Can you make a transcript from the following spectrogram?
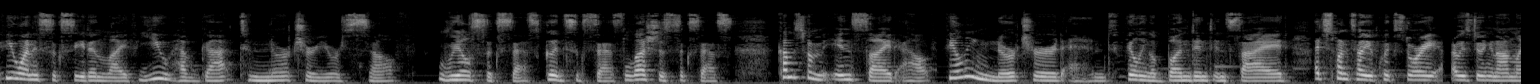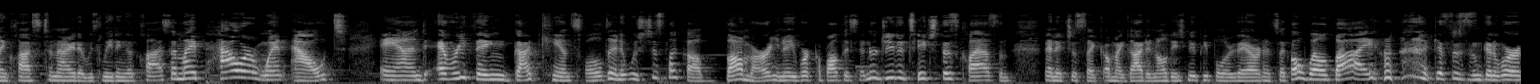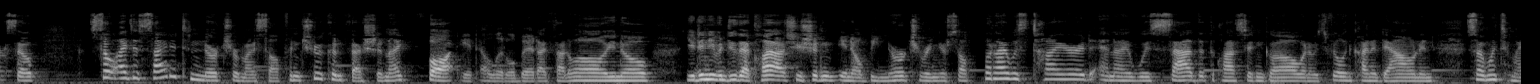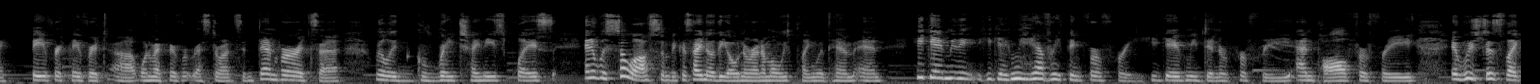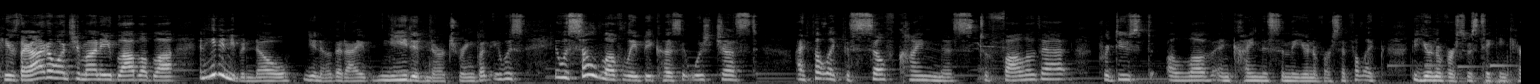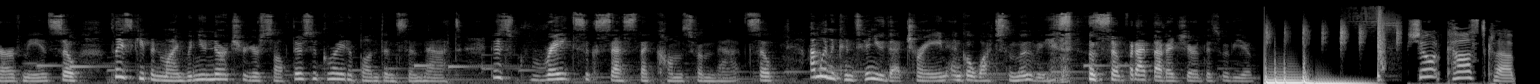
If you want to succeed in life, you have got to nurture yourself. Real success, good success, luscious success comes from inside out. Feeling nurtured and feeling abundant inside. I just want to tell you a quick story. I was doing an online class tonight. I was leading a class and my power went out and everything got canceled and it was just like a bummer. You know, you work up all this energy to teach this class and then it's just like, oh my God, and all these new people are there and it's like, oh, well, bye. I guess this isn't going to work. So so I decided to nurture myself. In true confession, I fought it a little bit. I thought, oh, you know, you didn't even do that class. You shouldn't, you know, be nurturing yourself. But I was tired and I was sad that the class didn't go and I was feeling kind of down. And so I went to my favorite, favorite, uh, one of my favorite restaurants in Denver. It's a really great Chinese place. And it was so awesome because I know the owner and I'm always playing with him. And he gave me he gave me everything for free. He gave me dinner for free and Paul for free. It was just like he was like, I don't want your money, blah blah blah. And he didn't even know, you know, that I needed nurturing. But it was it was so lovely because it was just I felt like the self kindness to follow that produced a love and kindness in the universe. I felt like the universe was taking care of me. And so please keep in mind when you nurture yourself, there's a great abundance in that. There's great success that comes from that. So I'm going to continue that train and go watch some movies. so, but I thought I'd share this with you. Short Cast Club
